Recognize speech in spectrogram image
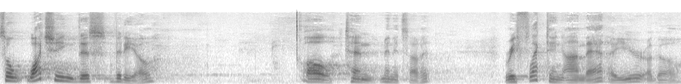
So, watching this video, all 10 minutes of it, reflecting on that a year ago,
